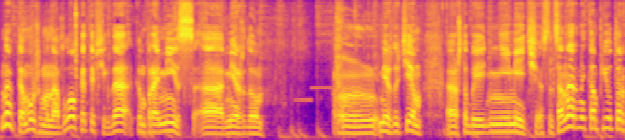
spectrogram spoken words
но ну к тому же моноблок это всегда компромисс а, между между тем, э, чтобы не иметь стационарный компьютер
